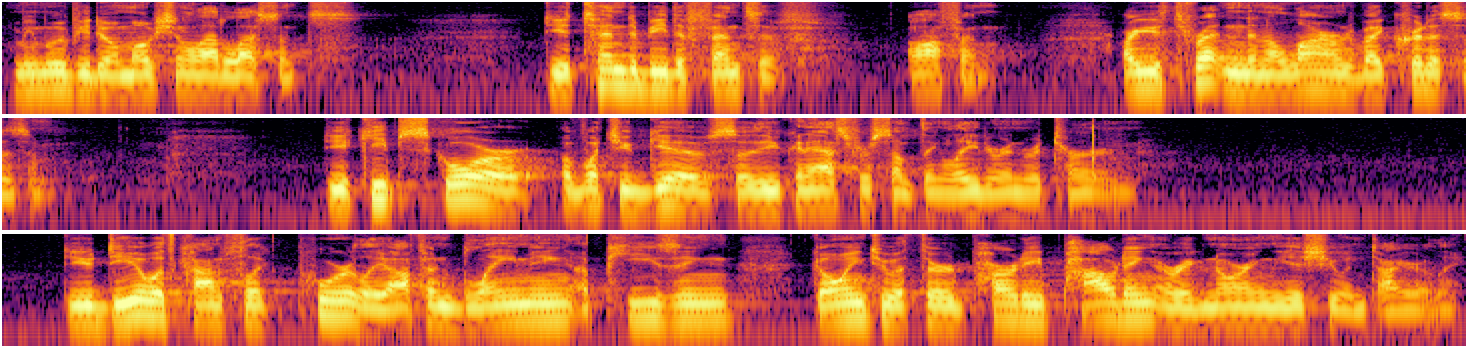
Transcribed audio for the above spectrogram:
Let me move you to emotional adolescence. Do you tend to be defensive often? Are you threatened and alarmed by criticism? Do you keep score of what you give so that you can ask for something later in return? Do you deal with conflict poorly, often blaming, appeasing, going to a third party, pouting, or ignoring the issue entirely?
